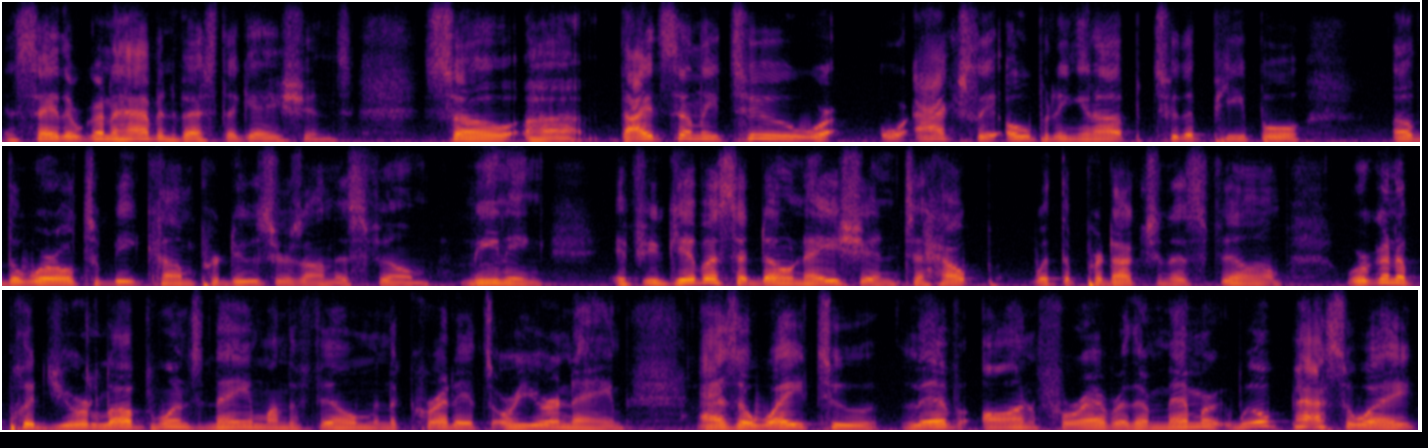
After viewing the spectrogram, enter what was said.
and say they're going to have investigations. So, uh, Died Suddenly 2, we're, we're actually opening it up to the people of the world to become producers on this film. Mm-hmm. Meaning, if you give us a donation to help with the production of this film, we're going to put your loved one's name on the film in the credits or your name as a way to live on forever. Their memory will pass away,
